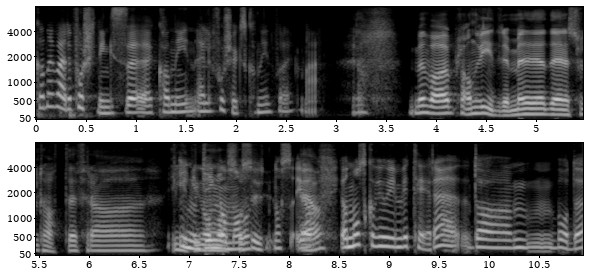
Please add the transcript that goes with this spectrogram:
kan jeg være forskningskanin eller forsøkskanin for det? Nei. Men hva er planen videre med det resultatet fra Ingenting om oss uten oss. Ja, nå skal vi jo invitere da både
